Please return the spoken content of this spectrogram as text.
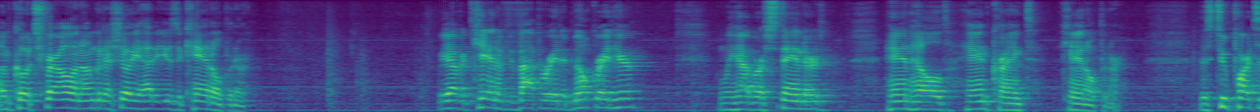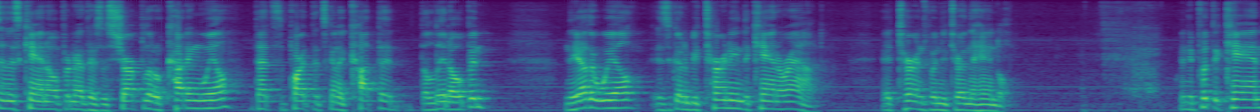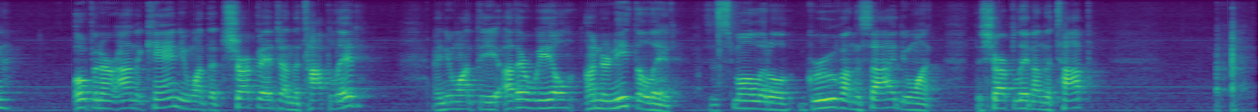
I'm Coach Farrell and I'm going to show you how to use a can opener. We have a can of evaporated milk right here. And we have our standard handheld, hand cranked can opener. There's two parts of this can opener. There's a sharp little cutting wheel. That's the part that's going to cut the, the lid open. And the other wheel is going to be turning the can around. It turns when you turn the handle. When you put the can opener on the can, you want the sharp edge on the top lid and you want the other wheel underneath the lid. There's a small little groove on the side. You want the sharp lid on the top,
